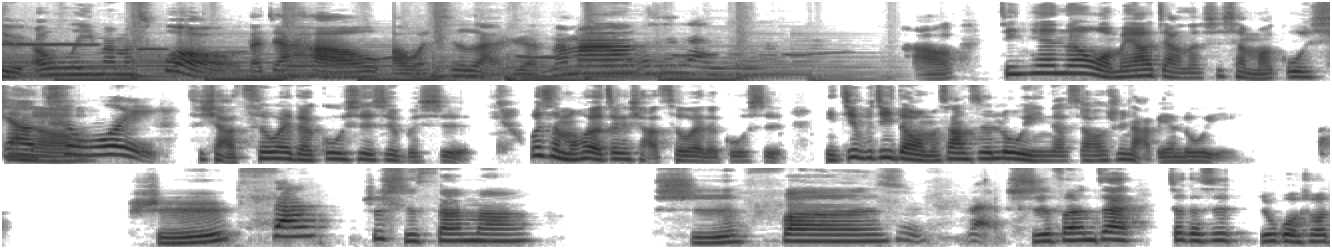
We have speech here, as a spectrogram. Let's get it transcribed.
to Oli Mama School。大家好，啊我是懒人妈妈。我是懒人妈妈。好，今天呢，我们要讲的是什么故事呢？小刺猬。是小刺猬的故事，是不是？为什么会有这个小刺猬的故事？你记不记得我们上次露营的时候去哪边露营？十三。是十三吗？十分。十分。十分在这个是，如果说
